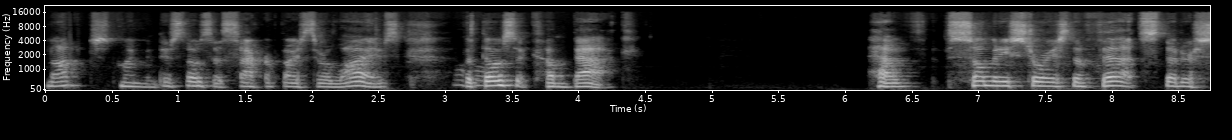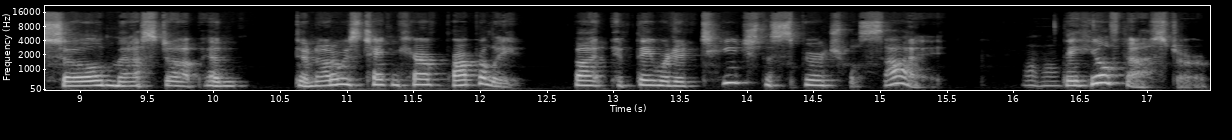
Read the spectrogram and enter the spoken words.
not just, I mean, there's those that sacrifice their lives, but mhm, those that come back. Have so many stories the vets that are so messed up and they're not always taken care of properly. But if they were to teach the spiritual side mhm, they heal faster.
